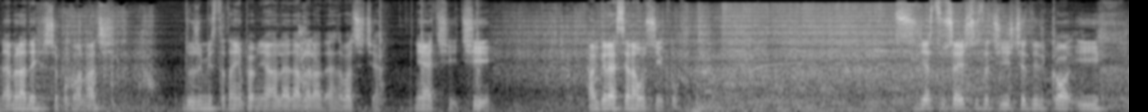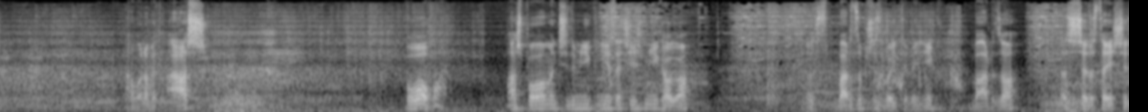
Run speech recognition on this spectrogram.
Damy radę ich jeszcze pokonać. Dużymi statami pewnie, ale damy radę. Zobaczycie. Nie ci, ci. Agresja na łuczników. Z 36 straciliście tylko ich... Albo nawet aż. Połowa. Aż czyli Dominik nie straciliśmy nikogo. To jest bardzo przyzwoity wynik. Bardzo. Teraz jeszcze dostaliście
